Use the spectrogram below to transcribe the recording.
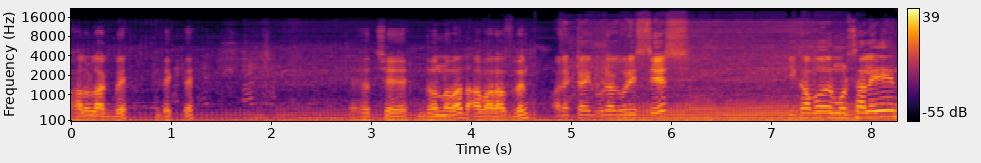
ভালো লাগবে দেখতে। হচ্ছে ধন্যবাদ আবার আসবেন। অনেকটাই ঘোরাঘুরি শেষ। কি খবর মুরসালিন?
